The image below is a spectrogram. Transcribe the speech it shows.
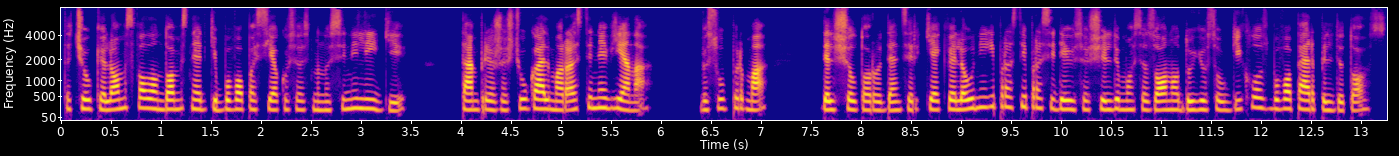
tačiau kelioms valandoms netgi buvo pasiekusios minusinį lygį. Tam priežasčių galima rasti ne vieną visų pirma dėl šilto rudens ir kiek vėliau nei įprastai prasidėjusio šildymo sezono dujų saugyklos buvo perpildytos.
